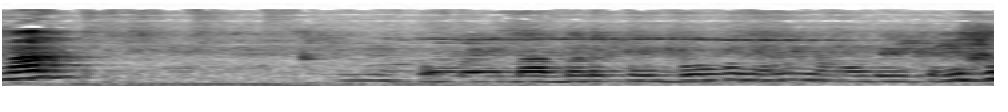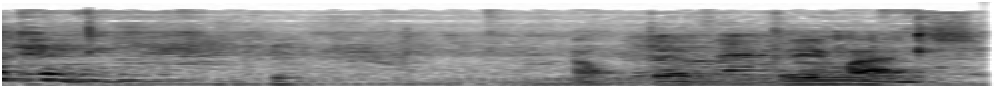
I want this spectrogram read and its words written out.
ma'am. Hmm, Kung may babalik na yung buko niya, nakulitin natin. After 3 months.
